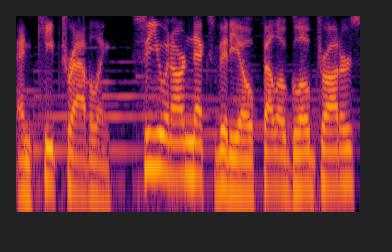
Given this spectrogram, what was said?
and keep traveling. See you in our next video, fellow Globetrotters.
